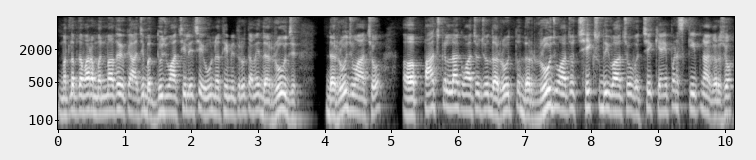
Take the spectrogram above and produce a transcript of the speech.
મતલબ તમારા મનમાં થયું કે આજે બધું જ વાંચી લે છે, એવું નથી મિત્રો, તમે દરરોજ દરરોજ વાંચો. પાંચ કલાક વાંચો. છો દરરોજ, તો દરરોજ વાંચો. છેક સુધી વાંચો. વચ્ચે ક્યાંય પણ સ્કીપ ના કરશો.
